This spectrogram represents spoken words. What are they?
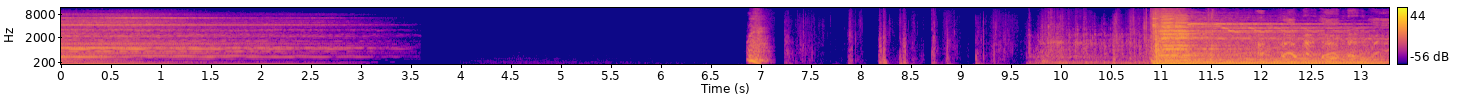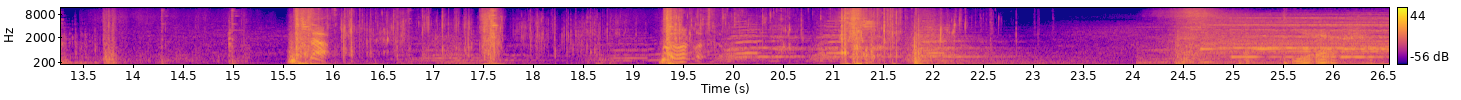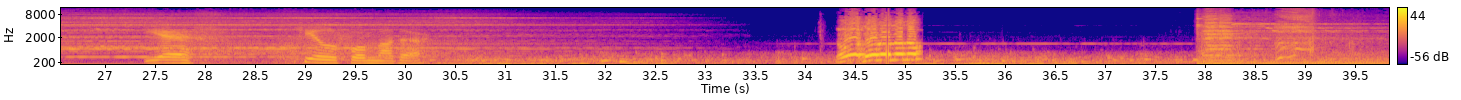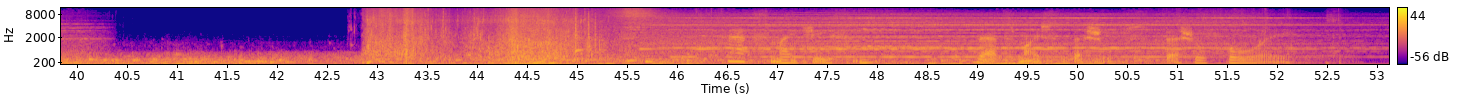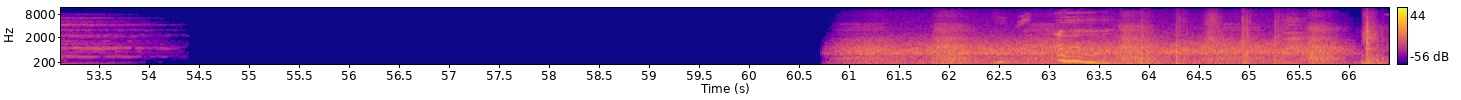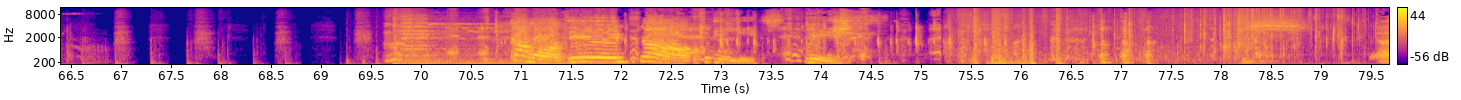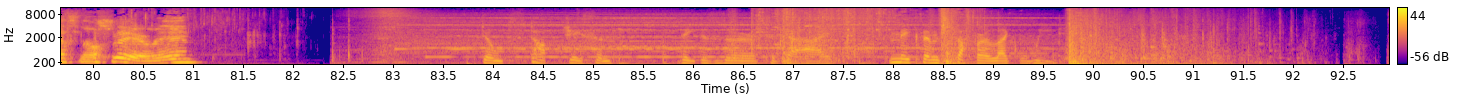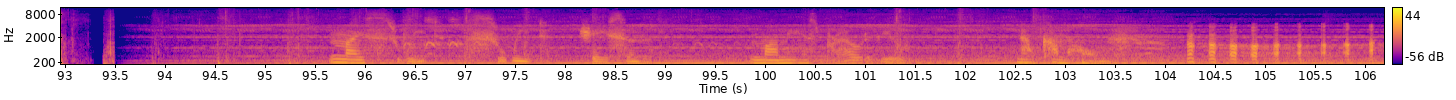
Yes. Yes. Kill for mother. No, no, no, no, no! That's my Jason. That's my special, special boy. Come on, dude! No, please. Please. That's not fair, man. Don't stop, Jason. They deserve to die. Make them suffer like we did. My sweet, sweet Jason. Mommy is proud of you. Now come home.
